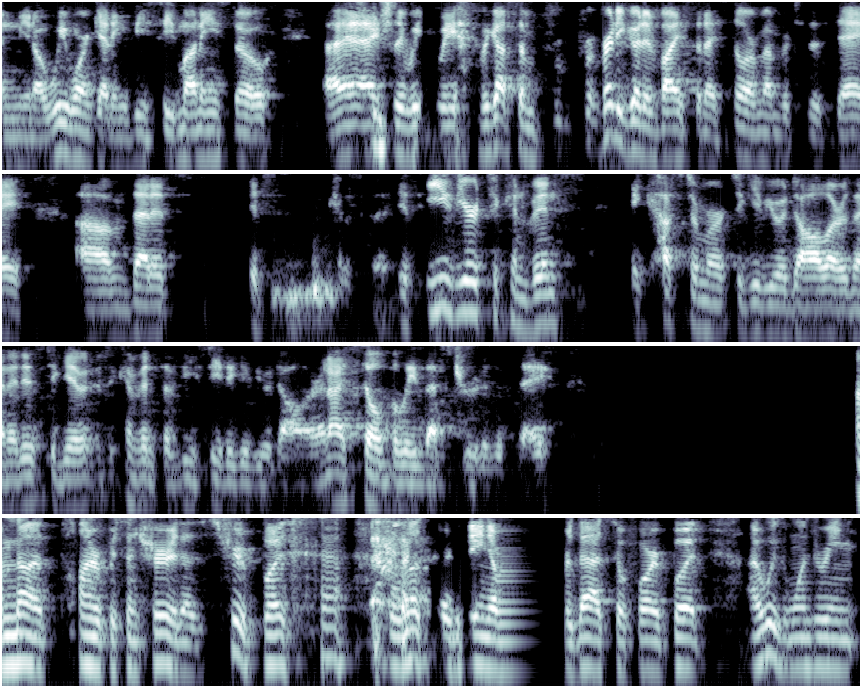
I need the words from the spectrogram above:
And, you know, we weren't getting VC money. So actually, we, we, we got some pretty good advice that I still remember to this day. Um, that it's it's it's easier to convince a customer to give you a dollar than it is to give to convince a VC to give you a dollar. And I still believe that's true to this day. I'm not 100% sure that's true, but we'll not debating over that so far. But I was wondering,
